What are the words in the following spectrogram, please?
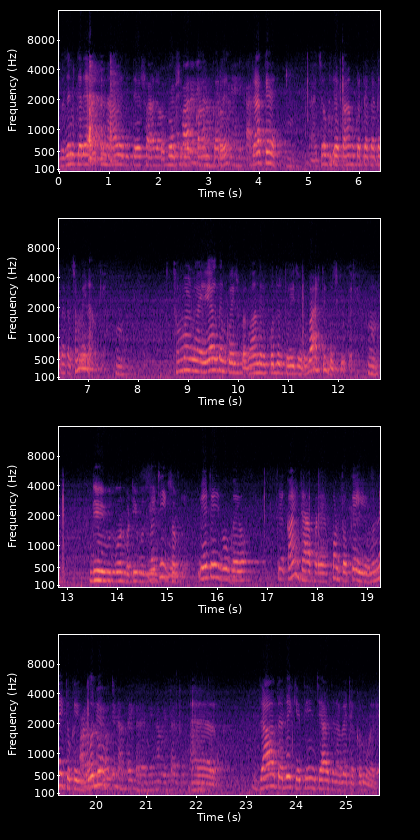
भजन करे आसन આવે જીતે સારા બહુ સારું કામ કરે રાખે છોક જે કામ કરતા કરતા કરતા સમય ના ગયા સમયનું એકદમ કોઈ ભગવાનની કુદરત હોય છે બહારથી બુજક્યું કરે દેવી બુજવાન ભટી બુજવી બેટે બહુ ગયો તે કાંઈ થા પડે પણ તો કહ્યું નહીં તો કહ્યું બોલું ज़्यादातर देखिए तीन चार दिन बैठे करूँ अरे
